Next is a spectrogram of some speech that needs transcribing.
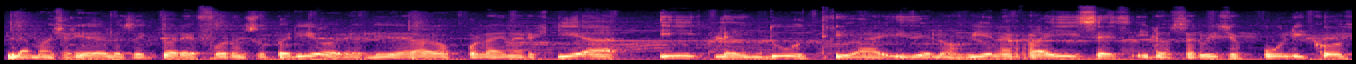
La mayoría de los sectores fueron superiores, liderados por la energía y la industria y de los bienes raíces y los servicios públicos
